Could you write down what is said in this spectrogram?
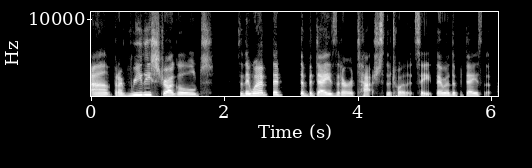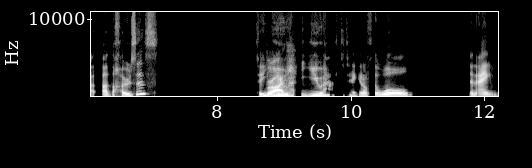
Um, but I really struggled. So they weren't the the bidets that are attached to the toilet seat. They were the bidets that are- are the hoses. So you you have to take it off the wall and aim.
